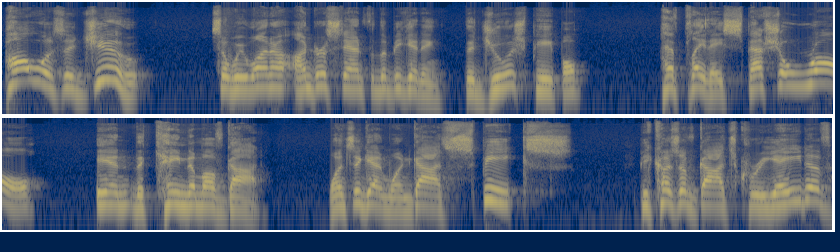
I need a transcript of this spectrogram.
Paul was a Jew. So we want to understand from the beginning the Jewish people have played a special role in the kingdom of God. Once again, when God speaks, because of God's creative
